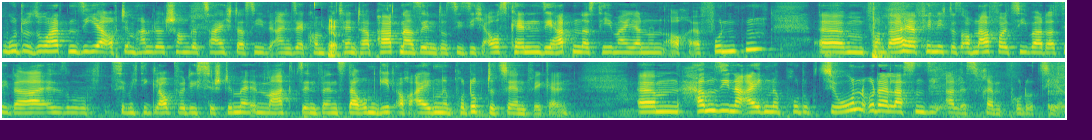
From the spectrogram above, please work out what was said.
Gut, so hatten Sie ja auch dem Handel schon gezeigt, dass Sie ein sehr kompetenter ja. Partner sind, dass Sie sich auskennen. Sie hatten das Thema ja nun auch erfunden. Ähm, von daher finde ich das auch nachvollziehbar, dass Sie da so ziemlich die glaubwürdigste Stimme im Markt sind, wenn es darum geht, auch eigene Produkte zu entwickeln. Ähm, haben Sie eine eigene Produktion oder lassen Sie alles fremd produzieren?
